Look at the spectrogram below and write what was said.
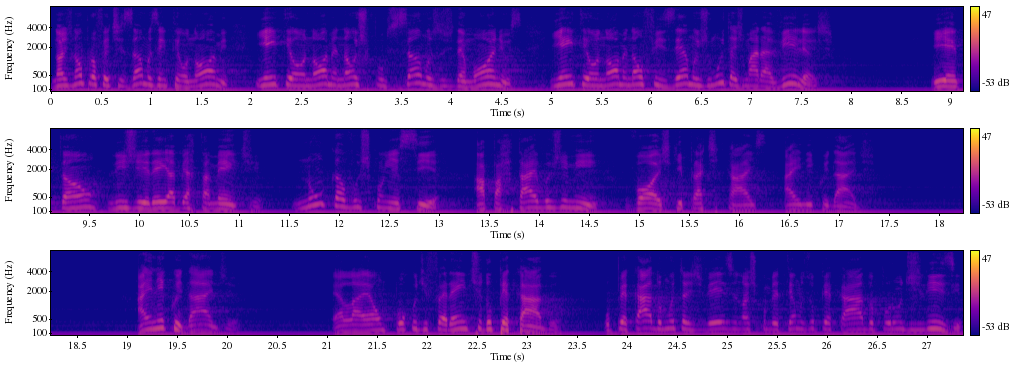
nós não profetizamos em teu nome, e em teu nome não expulsamos os demônios, e em teu nome não fizemos muitas maravilhas? E então lhes direi abertamente: Nunca vos conheci, apartai-vos de mim, vós que praticais a iniquidade. A iniquidade, ela é um pouco diferente do pecado. O pecado, muitas vezes, nós cometemos o pecado por um deslize,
